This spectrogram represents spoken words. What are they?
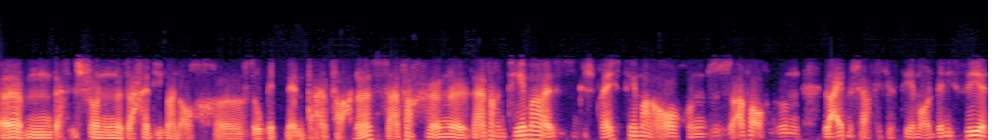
ähm, das ist schon eine Sache, die man auch äh, so mitnimmt einfach. Ne? Es ist einfach, eine, ist einfach ein Thema, es ist ein Gesprächsthema auch und es ist einfach auch so ein leidenschaftliches Thema. Und wenn ich sehe,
